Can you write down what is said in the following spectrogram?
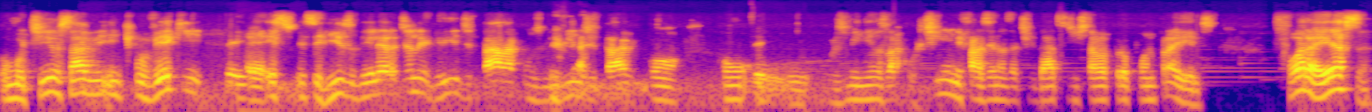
o, motivo, sabe? E, tipo, ver que é, esse, esse riso dele era de alegria de estar lá com os meninos, de estar com, com o, os meninos lá curtindo e fazendo as atividades que a gente estava propondo para eles. Fora essa,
